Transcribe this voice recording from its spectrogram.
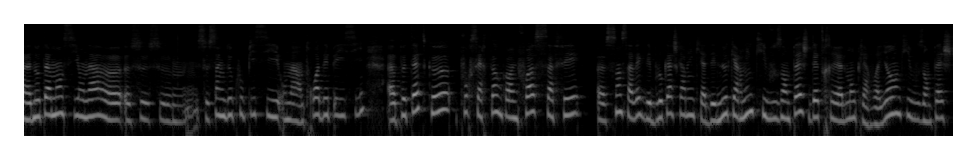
euh, notamment si on a euh, ce, ce, 5 de coupe ici, on a un 3 d'épée ici, peut-être que pour certains, encore une fois, ça fait euh, sens avec des blocages karmiques. Il y a des nœuds karmiques qui vous empêchent d'être réellement clairvoyant, qui vous empêchent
